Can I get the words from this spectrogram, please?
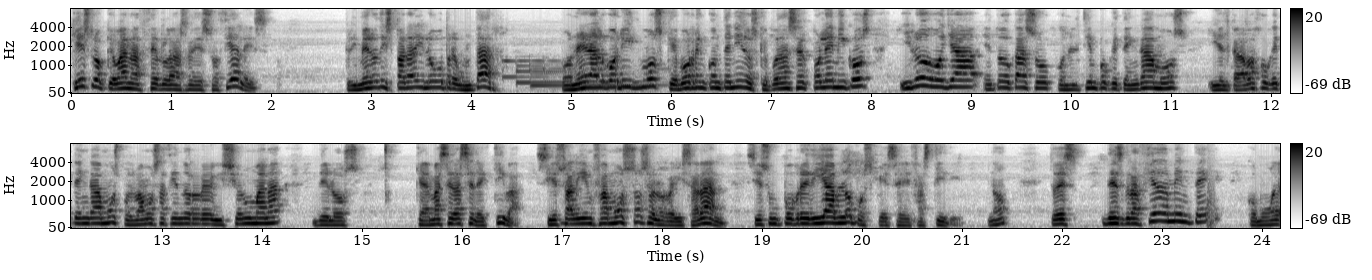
¿Qué es lo que van a hacer las redes sociales? Primero disparar y luego preguntar. Poner algoritmos que borren contenidos que puedan ser polémicos y luego ya, en todo caso, con el tiempo que tengamos y el trabajo que tengamos, pues vamos haciendo revisión humana de los que además será selectiva. Si es alguien famoso, se lo revisarán. Si es un pobre diablo, pues que se fastidie, ¿no? Entonces, desgraciadamente, como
